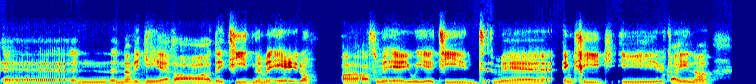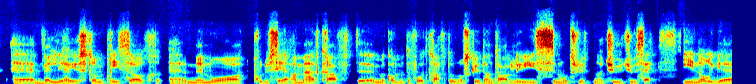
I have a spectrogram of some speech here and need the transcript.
eh, navigere de tidene vi er i. da. Altså, Vi er jo i en tid med en krig i Ukraina. Eh, veldig høye strømpriser. Eh, vi må produsere mer kraft. Eh, vi kommer til å få et kraftunderskudd antageligvis mot slutten av 2026 i Norge.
